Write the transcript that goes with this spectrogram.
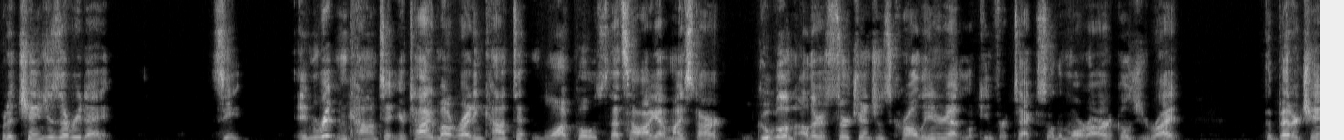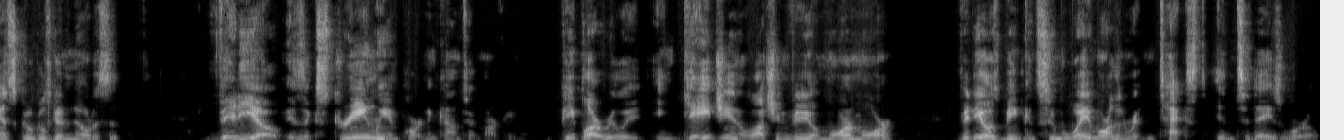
but it changes every day. See, in written content, you're talking about writing content in blog posts. That's how I got my start. Google and other search engines crawl the internet looking for text, so the more articles you write, the better chance Google's going to notice it. Video is extremely important in content marketing. People are really engaging and watching video more and more. Video is being consumed way more than written text in today's world.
